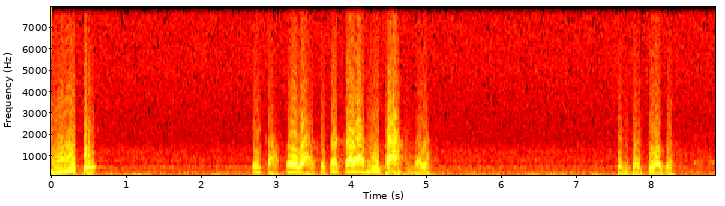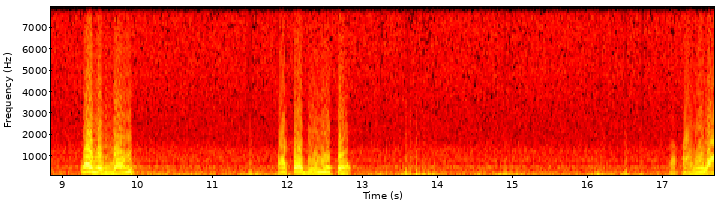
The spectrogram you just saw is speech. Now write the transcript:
ดีวิเศษไปกราบไปไหว้ไปสักการะบูชาอย่างไรล่ะเป็นใจตัวก็เลยหลุ่มหลงว่าตัวดีวิเศษ ถ้าพายยะ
